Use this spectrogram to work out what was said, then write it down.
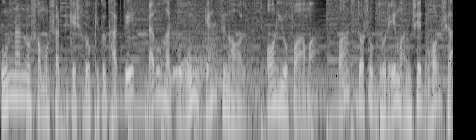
অন্যান্য সমস্যার থেকে সুরক্ষিত থাকতে ব্যবহার করুন গ্যাস নল, অরিও ফার্মা। পাঁচ দশক ধরে মানুষের ভরসা।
